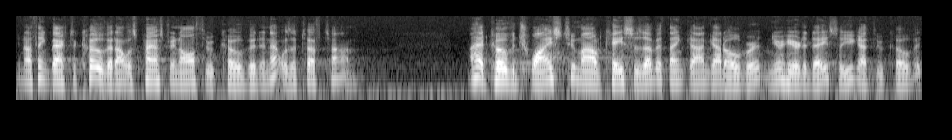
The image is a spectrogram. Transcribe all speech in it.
You know, I think back to COVID. I was pastoring all through COVID, and that was a tough time. I had COVID twice, two mild cases of it. Thank God got over it. And you're here today, so you got through COVID.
